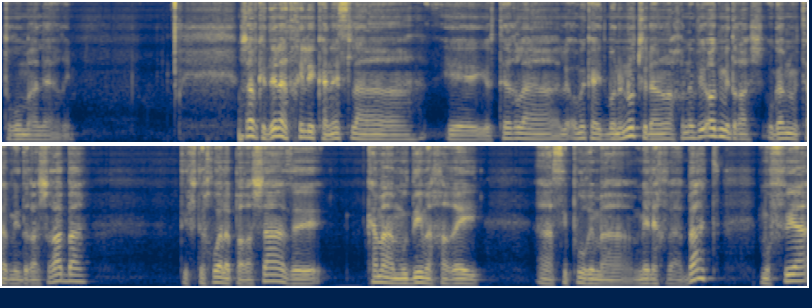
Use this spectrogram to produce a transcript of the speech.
תרומה להרים. עכשיו כדי להתחיל להיכנס ל... יותר ל... לעומק ההתבוננות שלנו אנחנו נביא עוד מדרש, הוא גם נמצא במדרש רבה, תפתחו על הפרשה, זה כמה עמודים אחרי הסיפור עם המלך והבת, מופיע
